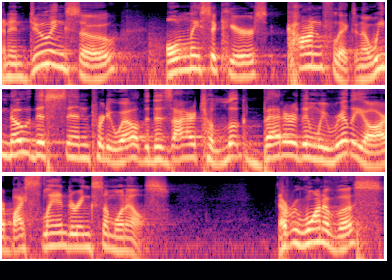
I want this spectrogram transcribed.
And in doing so, only secures conflict. Now, we know this sin pretty well the desire to look better than we really are by slandering someone else. Every one of us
